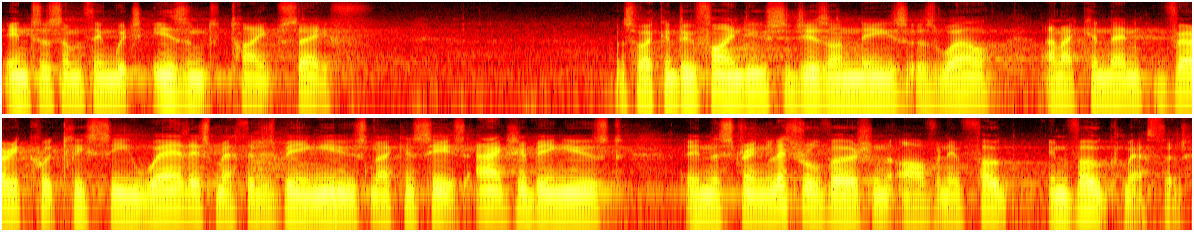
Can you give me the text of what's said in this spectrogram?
into something which isn't type safe. And so I can do find usages on these as well, and I can then very quickly see where this method is being used, and I can see it's actually being used in the string literal version of an invoke, invoke method.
